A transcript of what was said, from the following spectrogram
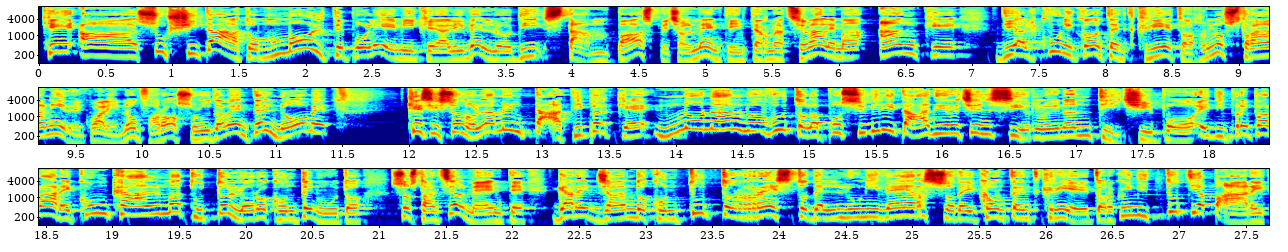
che ha suscitato molte polemiche a livello di stampa, specialmente internazionale, ma anche di alcuni content creator nostrani, dei quali non farò assolutamente il nome, che si sono lamentati perché non hanno avuto la possibilità di recensirlo in anticipo e di preparare con calma tutto il loro contenuto, sostanzialmente gareggiando con tutto il resto dell'universo dei content creator, quindi tutti a pari,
